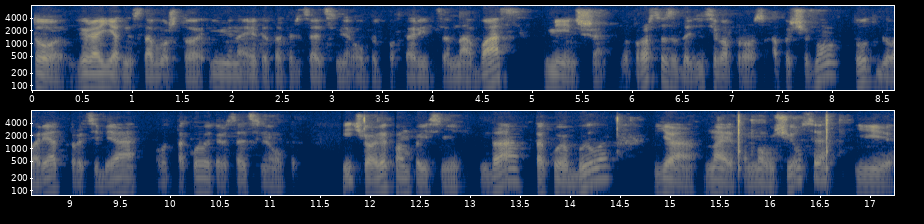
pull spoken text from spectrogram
то вероятность того, что именно этот отрицательный опыт повторится на вас, меньше. Вы просто зададите вопрос, а почему тут говорят про тебя вот такой отрицательный опыт? И человек вам пояснит, да, такое было, я на этом научился, и,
